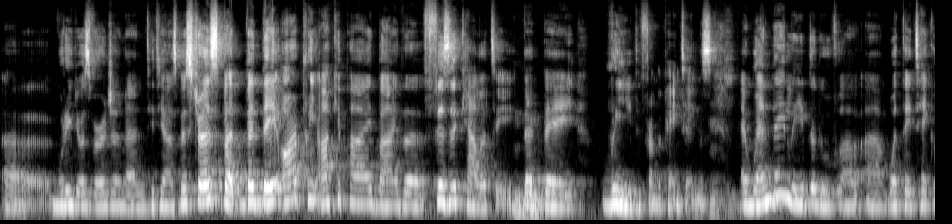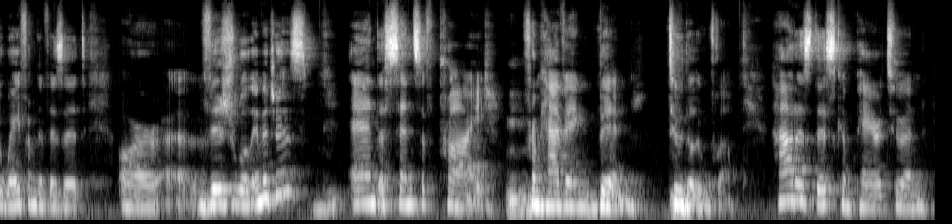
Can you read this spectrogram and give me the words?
uh, Murillo's Virgin and Titian's Mistress, but, but they are preoccupied by the physicality that they read from the paintings. Mm-hmm. And when they leave the Louvre, uh, what they take away from the visit are uh, visual images mm-hmm. and a sense of pride mm-hmm. from having been to the mm-hmm. Louvre. How does this compare to an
